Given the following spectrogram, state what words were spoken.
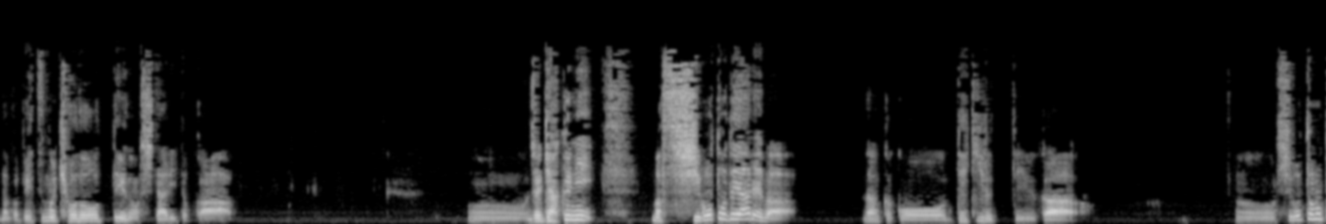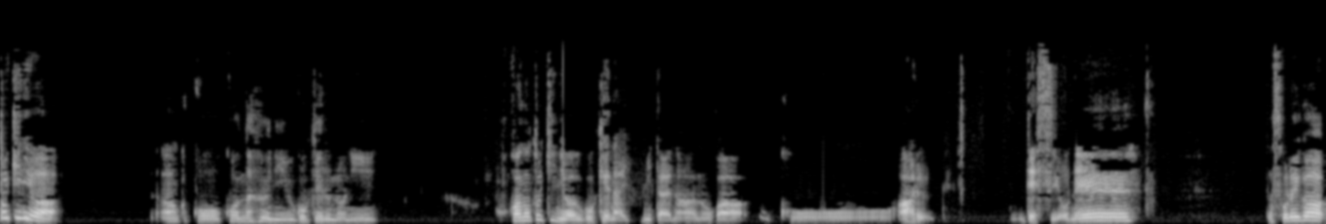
なんか別の挙動っていうのをしたりとか、うんじゃあ逆に、まあ仕事であれば、なんかこう、できるっていうか、うん仕事の時には、なんかこう、こんな風に動けるのに、他の時には動けないみたいなのが、こう、ある。ですよね。それが、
